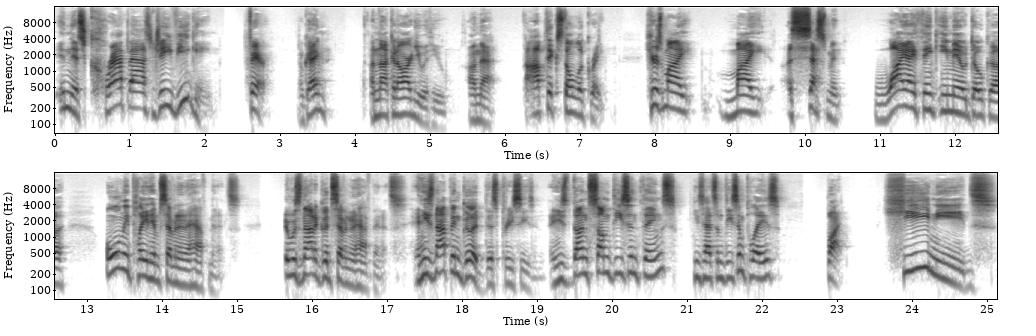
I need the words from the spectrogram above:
in this crap ass JV game? Fair, okay. I'm not going to argue with you on that. The optics don't look great. Here's my my assessment why I think Ime Udoka only played him seven and a half minutes. It was not a good seven and a half minutes. And he's not been good this preseason. He's done some decent things, he's had some decent plays, but he needs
